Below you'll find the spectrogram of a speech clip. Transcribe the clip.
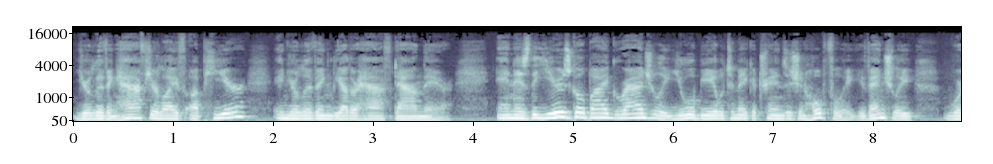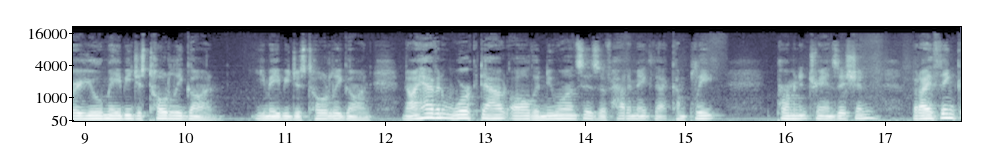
you're living half your life up here and you're living the other half down there. And as the years go by, gradually you will be able to make a transition, hopefully, eventually, where you may be just totally gone. You may be just totally gone. Now, I haven't worked out all the nuances of how to make that complete permanent transition, but I think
